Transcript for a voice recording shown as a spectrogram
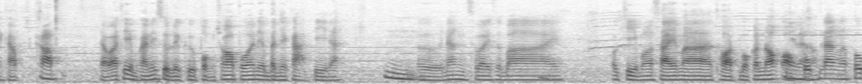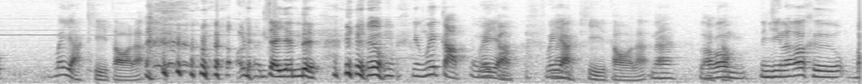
นะครับ ครับแต่ว่าที่สำคัญที่สุดเลยคือผมชอบเพราะว่าเนี่ยบรรยากาศดีนะ อืม เออ นั่งสบายๆพอขี่มอเตอร์ไซค์มาถอดหมวกกันน็อกออกนี่แหละปุ๊บนั่งแล้วปุ๊บ ไม่อยากขี่ต่อแล้ว เอาเดี๋ยวใจเย็นดิ ยังยังไม่กลับงไม่อยากลับไม่อยากขี่ต่อแล้ว นะ เราก็นะครับ จริงๆแล้วก็คือไบ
